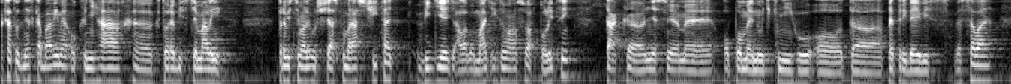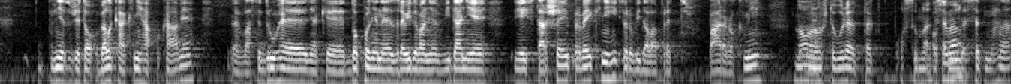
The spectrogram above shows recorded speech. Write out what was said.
Ak sa tu dneska bavíme o knihách, e, ktoré by ste mali, ktoré by ste mali určite aspoň raz čítať, vidieť alebo mať ich doma u seba v polici, tak e, nesmieme opomenúť knihu od e, Petri Davis Veselé, dnes už je to veľká kniha o káve, vlastne druhé nejaké doplnené, zrevidované vydanie jej staršej prvej knihy, ktorú vydala pred pár rokmi. No, no už to bude tak 8 let 8, 10 možná.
